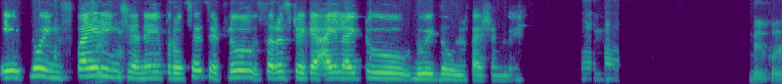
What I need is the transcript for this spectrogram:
એ એટલો ઇન્સ્પાયરિંગ છે અને એ પ્રોસેસ એટલું સરસ છે કે I like to do it the old fashion way બિલકુલ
